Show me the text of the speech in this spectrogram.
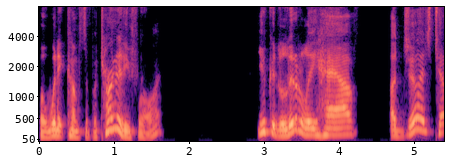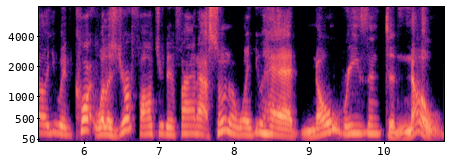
But when it comes to paternity fraud, you could literally have a judge tell you in court, well, it's your fault you didn't find out sooner when you had no reason to know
